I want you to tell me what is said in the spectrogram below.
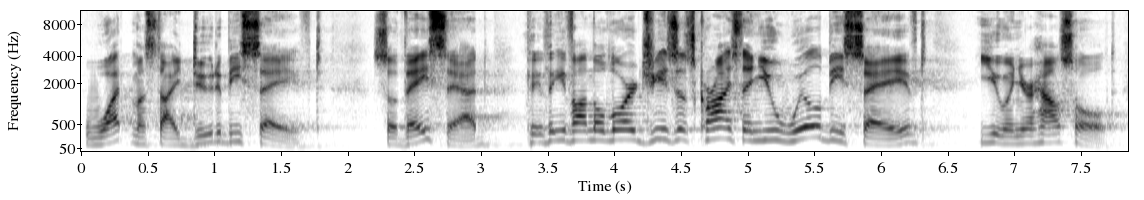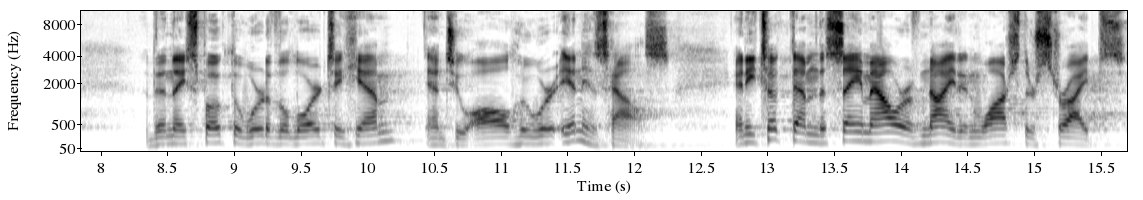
what must I do to be saved? So they said, Believe on the Lord Jesus Christ, and you will be saved you and your household. Then they spoke the word of the Lord to him and to all who were in his house. And he took them the same hour of night and washed their stripes.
